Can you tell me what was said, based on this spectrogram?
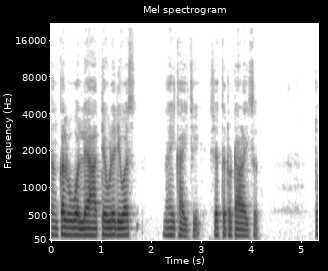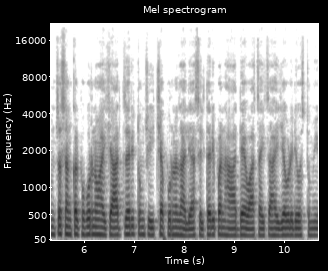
संकल्प बोलले आहात तेवढे दिवस नाही खायचे शक्यतो टाळायचं. तुमचा संकल्प पूर्ण व्हायचे आज जरी तुमची इच्छा पूर्ण झाली असेल तरी पण हा अध्याय वाचायचा आहे. जेवढे दिवस तुम्ही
